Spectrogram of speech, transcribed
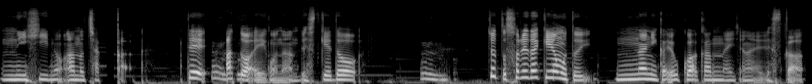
に日のあのチャッカ。であとは英語なんですけど、うん。ちょっとそれだけ読むと何かよくわかんないじゃないですか。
